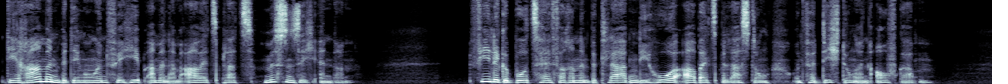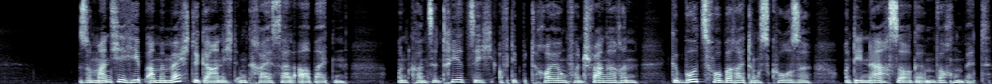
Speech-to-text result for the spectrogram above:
Die Rahmenbedingungen für Hebammen am Arbeitsplatz müssen sich ändern. Viele Geburtshelferinnen beklagen die hohe Arbeitsbelastung und Verdichtung an Aufgaben. So manche Hebamme möchte gar nicht im Kreissaal arbeiten und konzentriert sich auf die Betreuung von Schwangeren, Geburtsvorbereitungskurse und die Nachsorge im Wochenbett.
